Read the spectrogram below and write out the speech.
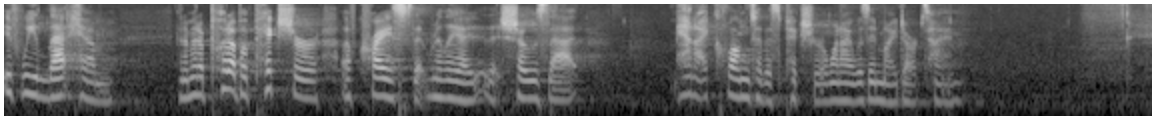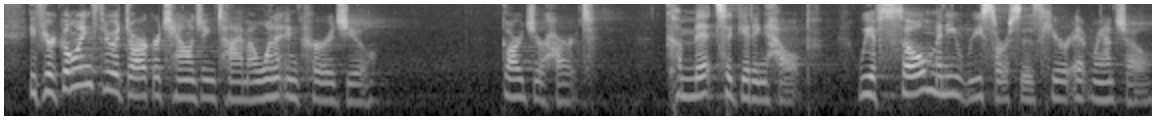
if we let him. And I'm going to put up a picture of Christ that really uh, that shows that. Man, I clung to this picture when I was in my dark time. If you're going through a dark or challenging time, I want to encourage you guard your heart, commit to getting help. We have so many resources here at Rancho.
